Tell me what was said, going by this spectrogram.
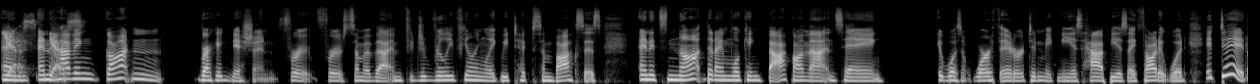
and, yes, and yes. having gotten recognition for for some of that and really feeling like we ticked some boxes. And it's not that I'm looking back on that and saying it wasn't worth it or it didn't make me as happy as I thought it would. It did.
